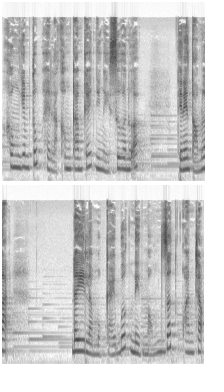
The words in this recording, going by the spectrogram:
không nghiêm túc hay là không cam kết như ngày xưa nữa. Thế nên tóm lại, đây là một cái bước nền móng rất quan trọng.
